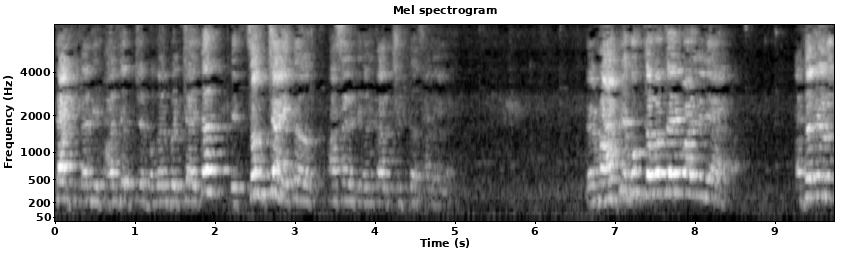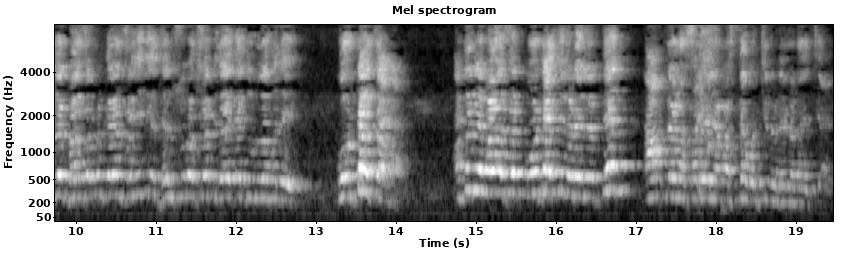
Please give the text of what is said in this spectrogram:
त्या ठिकाणी भाजपचे बगलबच्चे आहेत ते चमचे आहेत असं या ठिकाणी काल सिद्ध झालेलं आहे. तर मग आपली खूप जबाबदारी वाढलेली आहे. आदरणीय बाळासाहेब आंबेडकरांनी सांगितले जनसुरक्षा विधायकाच्या विरोधामध्ये कोर्टात जाणार लढाई लढते आपल्याला सगळ्या रस्त्यावरची लढाई लढायची आहे.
